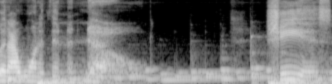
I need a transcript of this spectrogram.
But I wanted them to know. She is.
